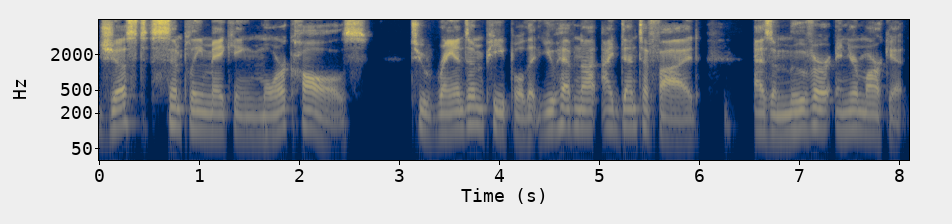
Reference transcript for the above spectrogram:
Just simply making more calls to random people that you have not identified as a mover in your market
